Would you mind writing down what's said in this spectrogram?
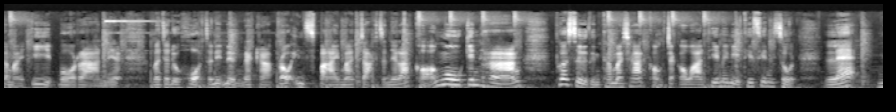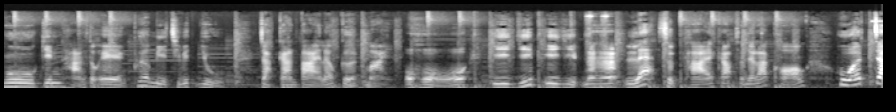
สมัยอียิปต์โบราณเนี่ยมันจะดูโหดนิดหนึ่งนะครับเพราะ inspire มาจากสัญลักษณ์ของงูกินหาง เพื่อสื่อถึงธรรมชาติของจักรวาลที่ไม่มีที่สิ้นสุด และงูกินหางตัวเองเพื่อมีชีวิตอยู่ จากการตายแล้วเกิดใหม่ โอ้โห อียิปต์อียิปต์นะฮะและสุดท้ายครับสัญลักษณ์ของหัวใจ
